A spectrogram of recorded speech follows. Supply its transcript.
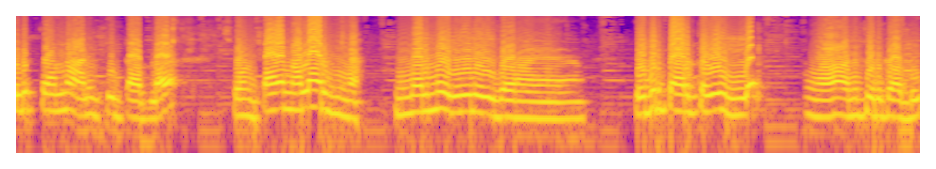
எடுத்தோன்னு அனுப்பி விட்டாப்ல ஸோ படம் நல்லா இருக்குங்க. உண்மையிலுமே வீடு இதை நான் எதிர்பார்க்கவே இல்லை. அனுப்பியிருக்கா அப்படி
